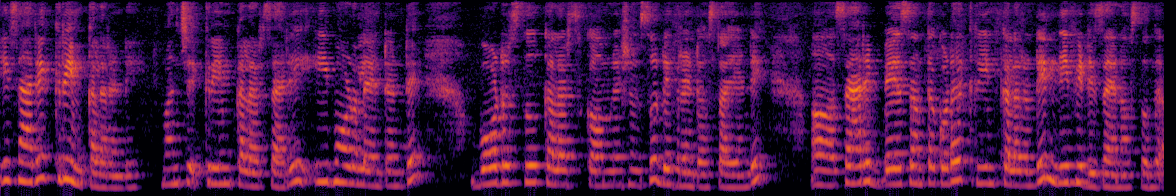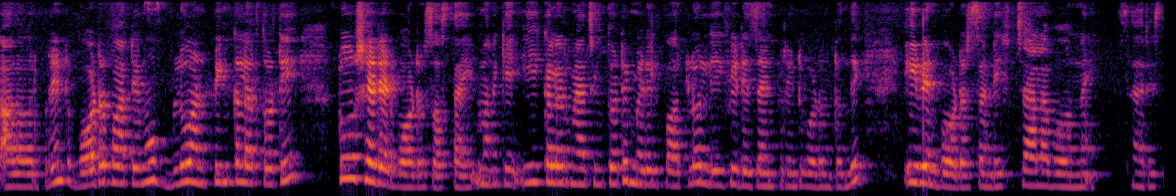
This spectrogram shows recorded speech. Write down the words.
ఈ శారీ క్రీమ్ కలర్ అండి. మంచి క్రీమ్ కలర్ శారీ. ఈ మోడల్ ఏంటంటే బోర్డర్స్ కలర్స్ కాంబినేషన్స్ డిఫరెంట్ వస్తాయండి. శారీ బేస్ అంతా కూడా క్రీమ్ కలర్ అండి. లీఫీ డిజైన్ వస్తుంది. All over print border part ఏమో బ్లూ అండ్ పింక్ కలర్ తోటి టూ షేడెడ్ బార్డర్స్ వస్తాయి. మనకి ఈ కలర్ మ్యాచింగ్ తోటి మిడిల్ పార్ట్లో లీఫీ డిజైన్ ప్రింట్ కూడా ఉంటుంది. ఈవెన్ బార్డర్స్ అండి. చాలా బాగున్నాయి saris.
